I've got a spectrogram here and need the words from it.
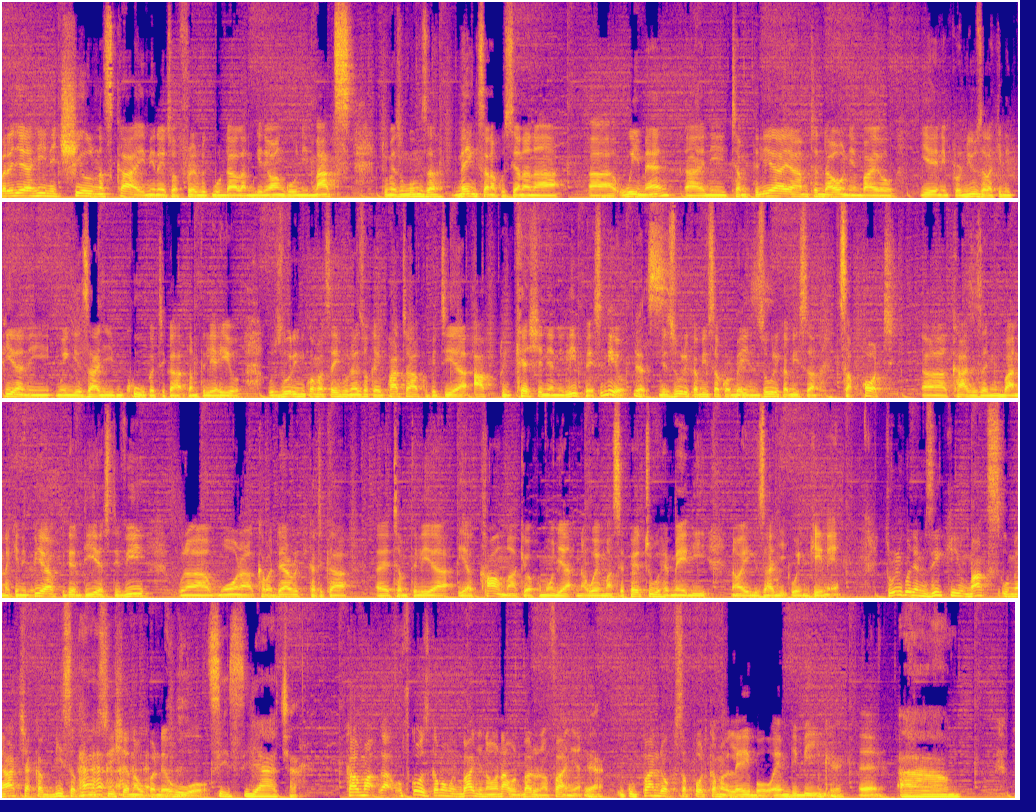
tumerejea hii ni chill na sky. Mi naitwa frederick bundala mgeni wangu ni max. Tumezungumza mengi sana kuhusiana na uh, women uh, ni tamthilia ya mtandaoni ambayo yeye ni producer lakini pia ni mwigizaji mkuu katika tamthilia hiyo. Uzuri ni kwamba sasa hivi unaweza ukaipata kupitia application ya nilipe sindio Yes. vizuri kabisa kwa bei nzuri kabisa support uh, kazi za nyumbani. Lakini pia kupitia dstv unamwona kama Derek katika uh, tamthilia ya kalma akiwa pamoja na wema sepetu hemedi na waigizaji wengine turudi kwenye mziki max umeacha kabisa kujihusisha na upande huo si, sijaacha kama of course kama mwimbaji naona bado unafanya Yeah. upande wa kusupport kama label mdb Okay. yeah. um,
